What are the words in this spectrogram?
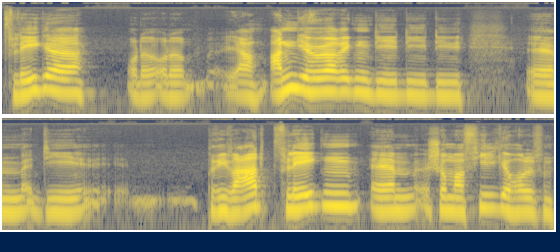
Pfleger oder, oder ja, Angehörigen, die, die, die, ähm, die privat pflegen, ähm, schon mal viel geholfen.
